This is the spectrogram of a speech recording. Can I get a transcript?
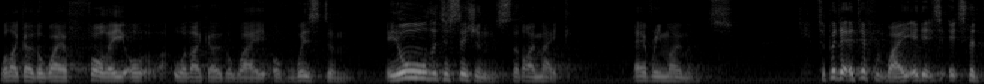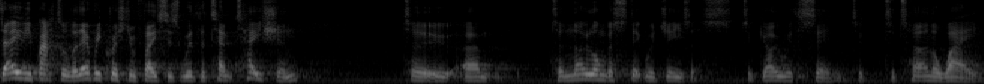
Will I go the way of folly or will I go the way of wisdom in all the decisions that I make? every moment. To put it a different way, it is, it's the daily battle that every Christian faces with the temptation to, um, to no longer stick with Jesus, to go with sin, to, to turn away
